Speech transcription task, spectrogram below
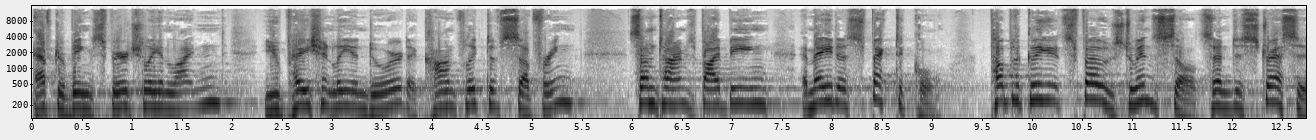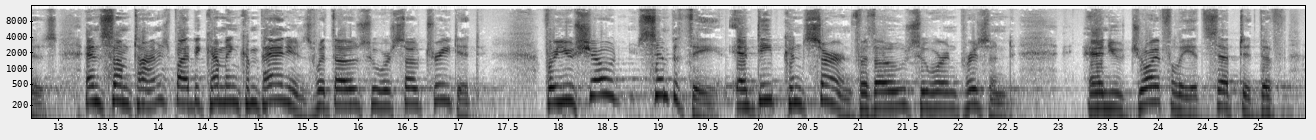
after being spiritually enlightened, you patiently endured a conflict of suffering, sometimes by being made a spectacle, publicly exposed to insults and distresses, and sometimes by becoming companions with those who were so treated. For you showed sympathy and deep concern for those who were imprisoned, and you joyfully accepted the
